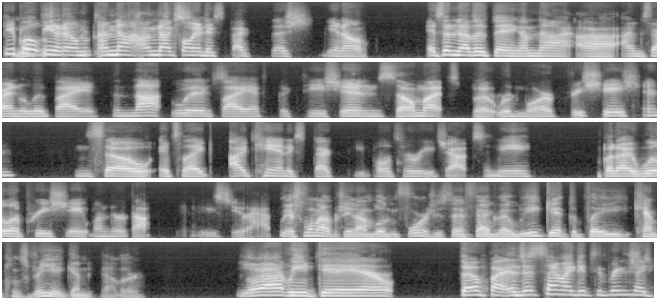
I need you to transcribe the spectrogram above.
People, you know, I'm not. I'm not going to expect this. You know, it's another thing. I'm not. Uh, I'm trying to live by to not live by expectations so much, but with more appreciation. And so it's like I can't expect people to reach out to me, but I will appreciate when their opportunities do happen. there's one opportunity I'm looking forward to is the fact that we get to play Camp Punksylvania again together. Yeah, we do. So fun. And this time I get to bring my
